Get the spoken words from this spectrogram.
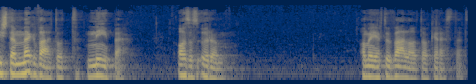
Isten megváltott népe, az az öröm, amelyért ő vállalta a keresztet.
